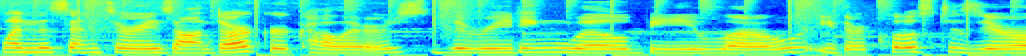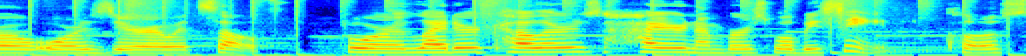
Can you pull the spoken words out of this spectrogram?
When the sensor is on darker colors, the reading will be low, either close to zero or zero itself. For lighter colors, higher numbers will be seen, close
